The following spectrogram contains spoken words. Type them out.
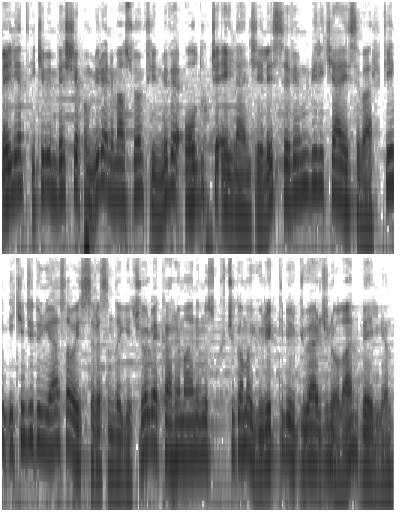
Valiant 2005 yapım bir animasyon filmi ve oldukça eğlenceli, sevimli bir hikayesi var. Film 2. Dünya Savaşı sırasında geçiyor ve kahramanımız küçük ama yürekli bir güvercin olan Valiant.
